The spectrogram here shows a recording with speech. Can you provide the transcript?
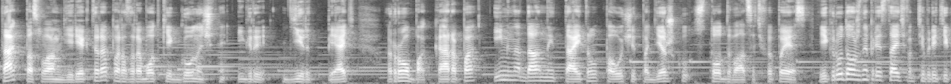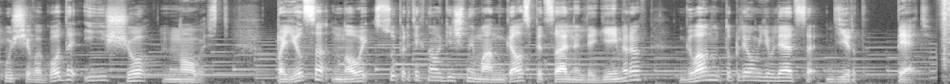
Так, по словам директора по разработке гоночной игры Dirt 5, Роба Карпа, именно данный title получит поддержку 120 FPS. Игру должны представить в октябре текущего года и еще новость. Появился новый супертехнологичный мангал специально для геймеров, главным топливом является Dirt 5.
